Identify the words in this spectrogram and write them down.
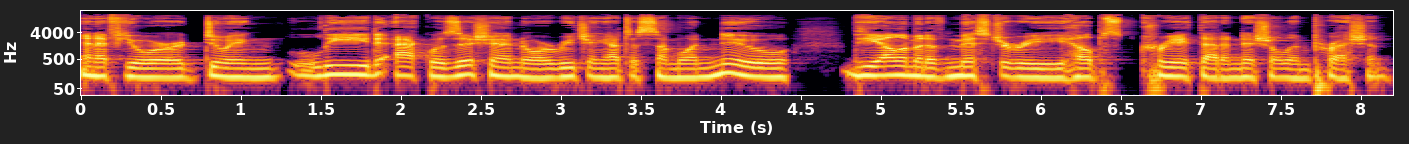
And if you're doing lead acquisition or reaching out to someone new, the element of mystery helps create that initial impression.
